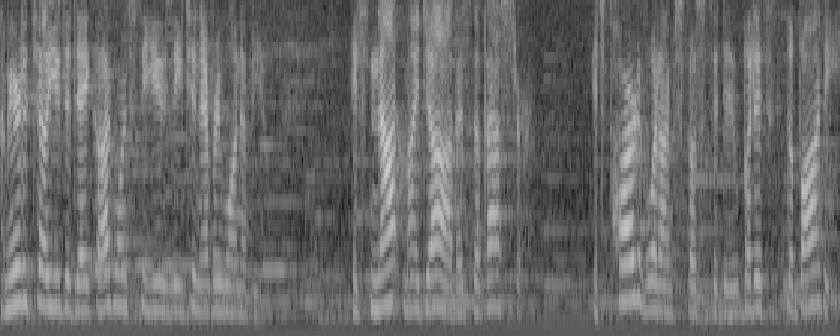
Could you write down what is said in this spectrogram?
I'm here to tell you today, God wants to use each and every one of you. It's not my job as the pastor. It's part of what I'm supposed to do, but it's the body.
